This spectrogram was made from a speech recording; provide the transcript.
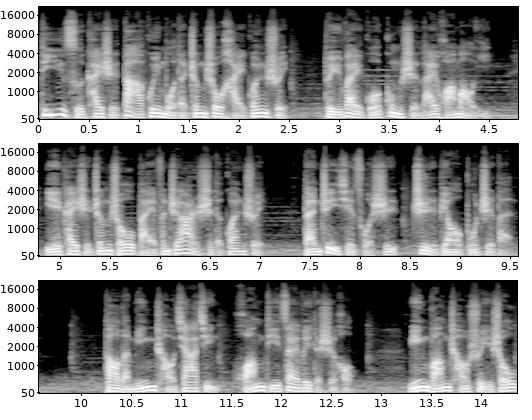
第一次开始大规模的征收海关税，对外国贡使来华贸易也开始征收百分之二十的关税。但这些措施治标不治本。到了明朝嘉靖皇帝在位的时候，明王朝税收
